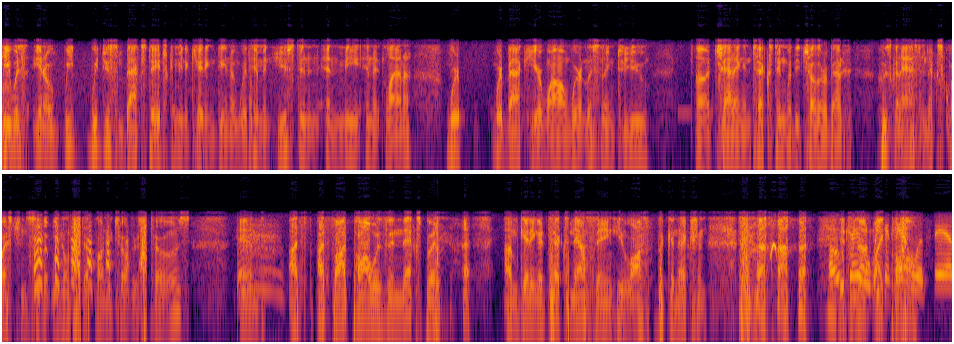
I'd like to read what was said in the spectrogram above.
He was, you know, we we do some backstage communicating, Dina, with him in Houston and, and me in Atlanta. We're we're back here while we're listening to you uh, chatting and texting with each other about who's going to ask the next question so that we don't step on each other's toes. And I th- I thought Paul was in next, but I'm getting a text now saying he lost the connection. okay, well, we can Paul. handle it, Stan.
